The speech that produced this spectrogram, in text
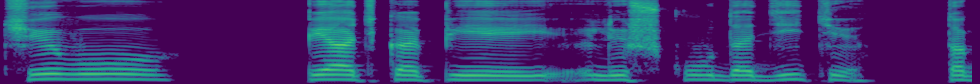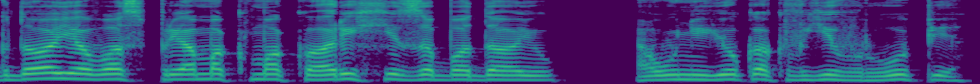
«Чего?» «Пять копей лишку дадите. Тогда я вас прямо к Макарихе забодаю, а у нее как в Европе.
